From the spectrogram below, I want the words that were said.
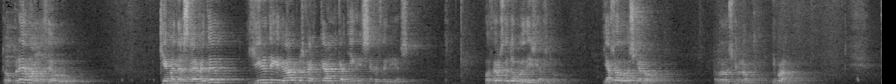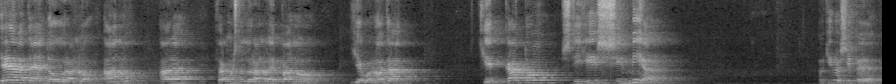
το Πνεύμα του Θεού και μεταστρέφεται, γίνεται γιατί ο άνθρωπος κάνει κακή χρήση της ελευθερίας. Ο Θεός δεν το εμποδίζει αυτό. Γι' αυτό θα δώσει και λόγο. Θα δώσει και λόγο. Λοιπόν, τέρατα εν το ουρανό άνω, άρα θα έχουμε στον ουρανό επάνω γεγονότα και κάτω στη γη σημεία. Ο Κύριος είπε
